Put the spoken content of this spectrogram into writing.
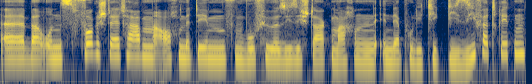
äh, bei uns vorgestellt haben, auch mit dem, wofür Sie sich stark machen in der Politik, die Sie vertreten.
